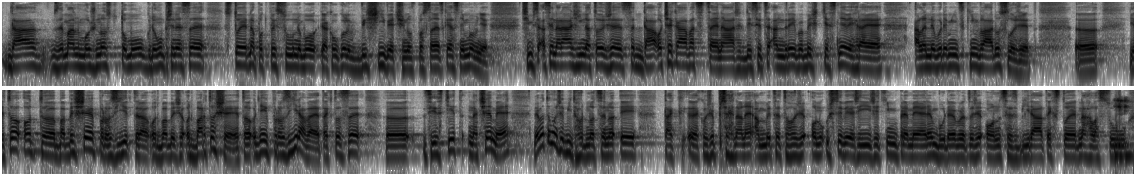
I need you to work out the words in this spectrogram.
dá Zeman možnost tomu, kdo mu přinese 101 podpisů nebo jakoukoliv vyšší většinu v poslanecké sněmovně. Čím se asi naráží na to, že se dá očekávat scénář, kdy sice Andrej Babiš těsně vyhraje, ale nebude mít s kým vládu složit. Uh, je to od Babiše prozír, teda od Babiše, od Bartoše, je to od něj prozíravé, tak to se uh, zjistit, na čem je, nebo to může být hodnoceno i tak jakože přehnané ambice toho, že on už si věří, že tím premiérem bude, protože on se sbírá těch 101 hlasů hmm.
